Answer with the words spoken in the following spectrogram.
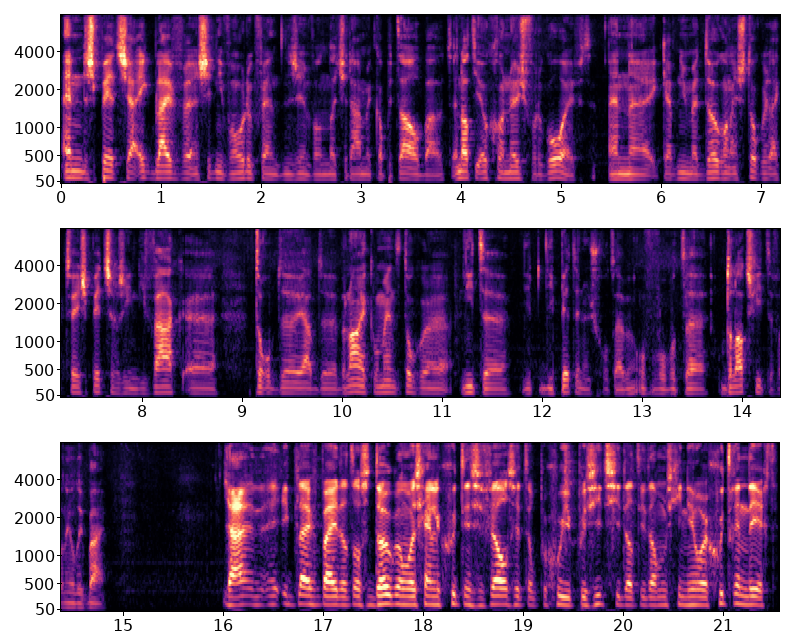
En de spits, ja, ik blijf een Sidney van Hoordok fan in de zin van dat je daarmee kapitaal bouwt. En dat hij ook gewoon neus voor de goal heeft. En eh, ik heb nu met Dogan en Stokkers eigenlijk twee spitsen gezien die vaak eh, toch op de, ja, de belangrijke momenten toch eh, niet eh, die, die pit in hun schot hebben. Of bijvoorbeeld eh, op de lat schieten van heel dichtbij. Ja, en eh, ik blijf bij dat als Dogan waarschijnlijk goed in zijn vel zit op een goede positie, dat hij dan misschien heel erg goed rendeert.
